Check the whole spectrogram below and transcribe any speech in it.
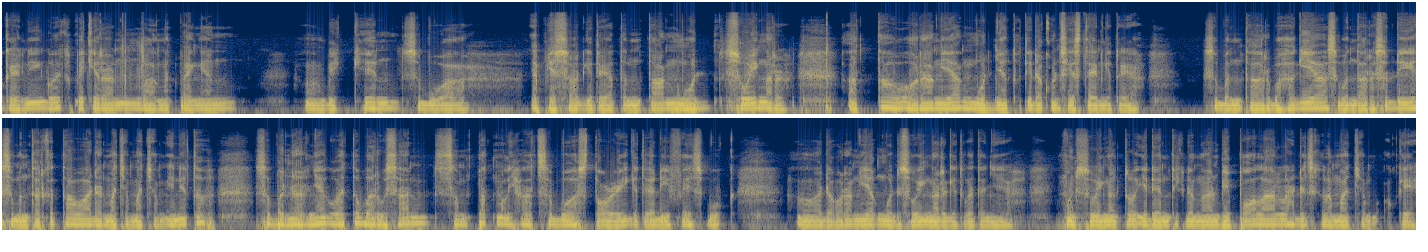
Oke, ini gue kepikiran banget pengen uh, bikin sebuah episode gitu ya tentang mood swinger atau orang yang moodnya tuh tidak konsisten gitu ya. Sebentar bahagia, sebentar sedih, sebentar ketawa dan macam-macam. Ini tuh sebenarnya gue tuh barusan sempat melihat sebuah story gitu ya di Facebook. Uh, ada orang yang mood swinger gitu katanya ya. Mood swinger tuh identik dengan bipolar lah dan segala macam. Oke.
